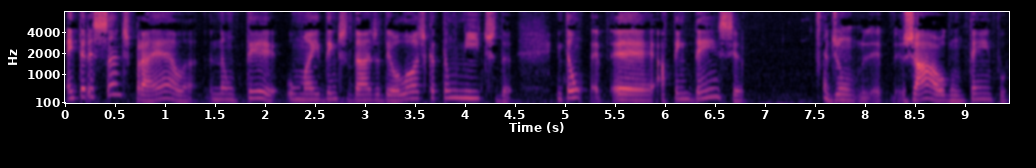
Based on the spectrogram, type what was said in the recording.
É interessante para ela não ter uma identidade ideológica tão nítida. Então, é, é, a tendência de um, já há algum tempo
